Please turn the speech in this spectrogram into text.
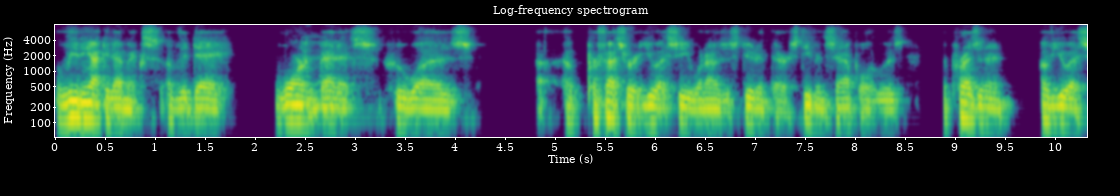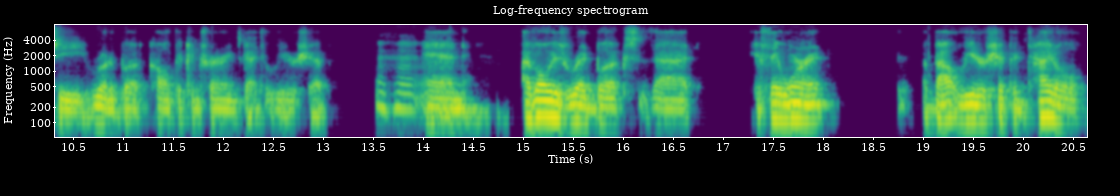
leading academics of the day, Warren mm-hmm. Who was a professor at USC when I was a student there, Stephen Sample, who was the president of USC, wrote a book called The Contrarian's Guide to Leadership. Mm-hmm, mm-hmm. And I've always read books that, if they weren't about leadership in title,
